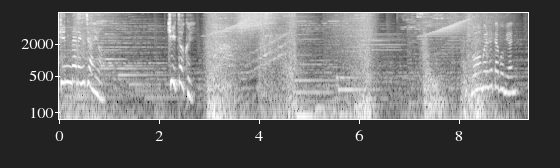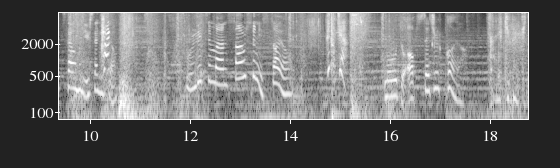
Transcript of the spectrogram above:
빛나는 자여. 기적을. 모험을 하다 보면 싸움은 일상이죠. 졸리지만 싸울 순 있어요. 모두 없애줄 거야. 갈기갈기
